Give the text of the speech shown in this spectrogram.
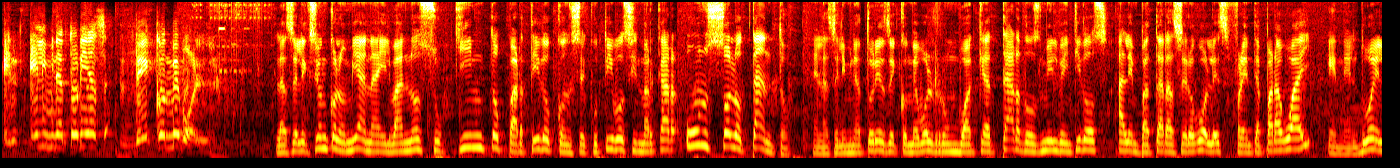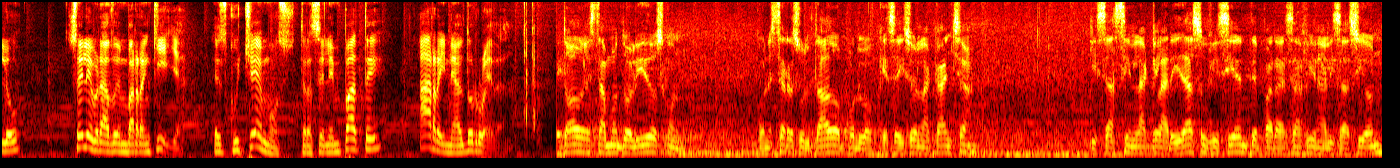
en eliminatorias de Conmebol. La selección colombiana hilvanó su quinto partido consecutivo sin marcar un solo tanto en las eliminatorias de Conmebol rumbo a Qatar 2022 al empatar a cero goles frente a Paraguay en el duelo celebrado en Barranquilla. Escuchemos, tras el empate, a Reinaldo Rueda. Todos estamos dolidos con, con este resultado por lo que se hizo en la cancha, quizás sin la claridad suficiente para esa finalización.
